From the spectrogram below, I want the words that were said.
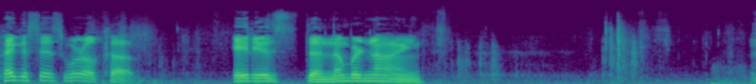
Pegasus World Cup, it is the number nine.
